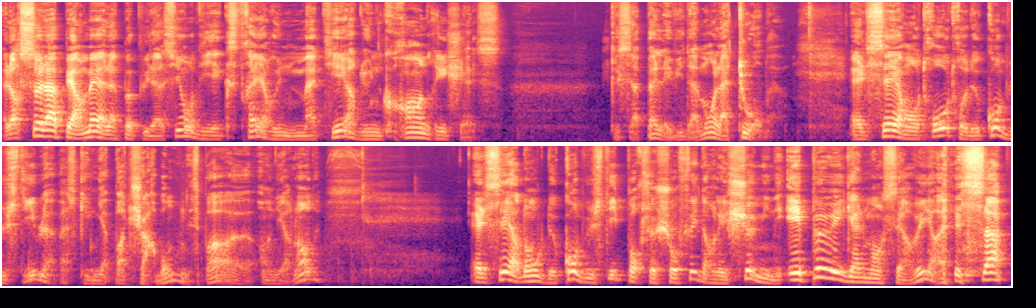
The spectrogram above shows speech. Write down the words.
Alors cela permet à la population d'y extraire une matière d'une grande richesse qui s'appelle évidemment la tourbe. Elle sert entre autres de combustible, parce qu'il n'y a pas de charbon, n'est-ce pas, euh, en Irlande. Elle sert donc de combustible pour se chauffer dans les cheminées et peut également servir, et ça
